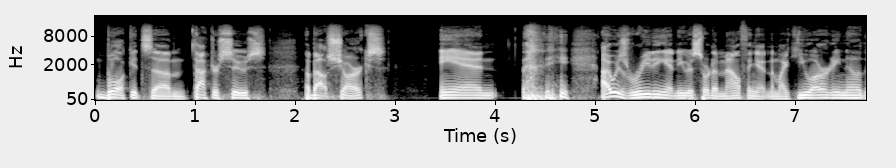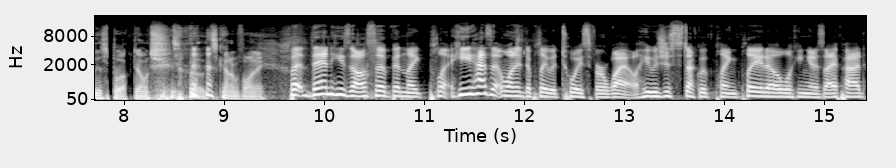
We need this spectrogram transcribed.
book. It's um, Dr. Seuss about sharks. And I was reading it and he was sort of mouthing it, and I'm like, "You already know this book, don't you?" it's kind of funny. But then he's also been like, he hasn't wanted to play with toys for a while. He was just stuck with playing Play Doh, looking at his iPad.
